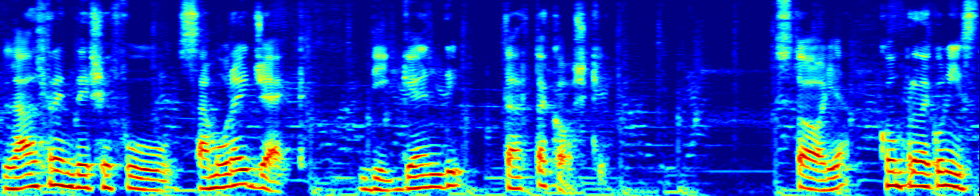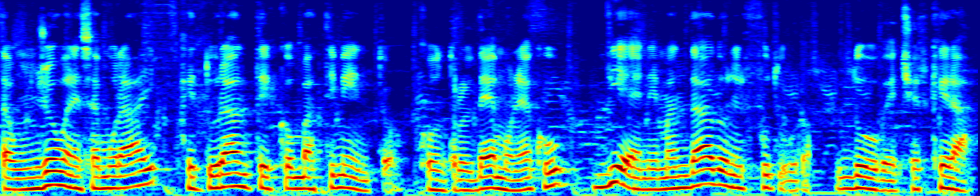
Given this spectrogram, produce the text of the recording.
L'altra invece fu Samurai Jack di Gandhi Tartakovsky. Storia con protagonista un giovane samurai che durante il combattimento contro il demone Aku viene mandato nel futuro, dove cercherà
